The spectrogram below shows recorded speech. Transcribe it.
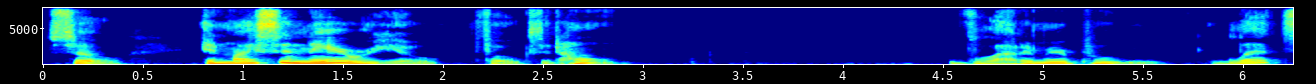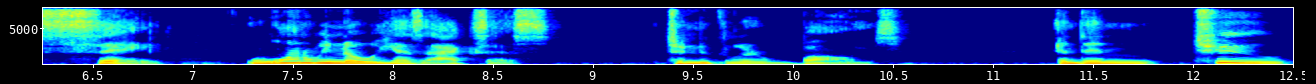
So, in my scenario, folks at home, Vladimir Putin let's say one, we know he has access to nuclear bombs. And then two,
